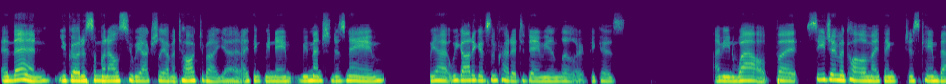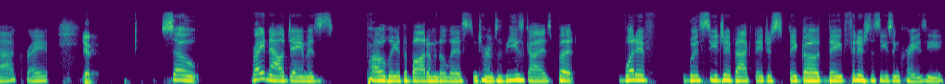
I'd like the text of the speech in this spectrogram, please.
And then you go to someone else who we actually haven't talked about yet. I think we named we mentioned his name. We ha- we got to give some credit to Damian Lillard because I mean, wow. But CJ McCollum, I think, just came back, right? Yep. So right now, Dame is probably at the bottom of the list in terms of these guys. But what if with CJ back, they just they go they finish the season crazy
